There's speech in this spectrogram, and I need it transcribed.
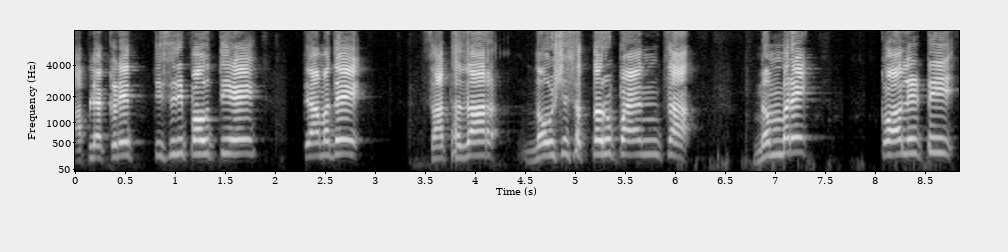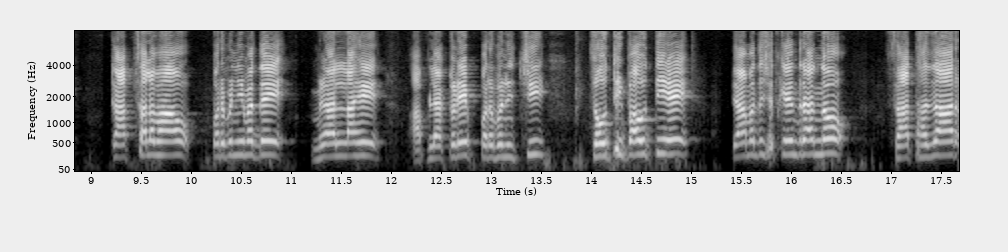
आपल्याकडे तिसरी पावती आहे. त्यामध्ये सात हजार नऊशे सत्तर रुपयांचा नंबर एक क्वालिटी कापसाला भाव परभणीमध्ये मिळालेला आहे. आपल्याकडे परभणीची चौथी पावती आहे. त्यामध्ये शेतकेंद्रांनो सात हजार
